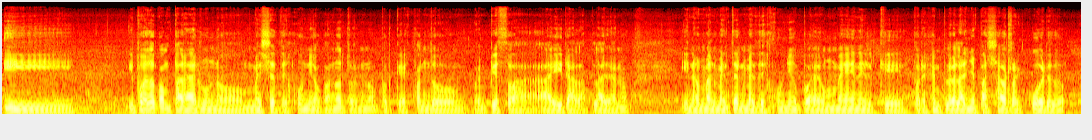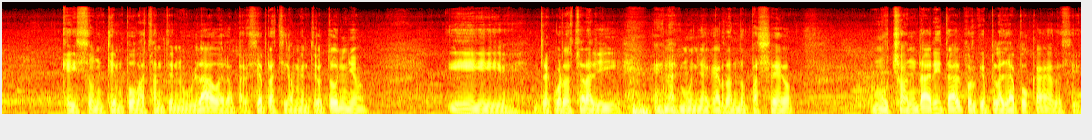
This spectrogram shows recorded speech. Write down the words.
y, puedo comparar unos meses de junio con otros, ¿no? Porque es cuando empiezo a, a, ir a la playa, ¿no? Y normalmente el mes de junio pues es un mes en el que, por ejemplo, el año pasado recuerdo que hizo un tiempo bastante nublado, era, parecía prácticamente otoño, y recuerdo estar allí en las muñecas dando paseos, mucho andar y tal, porque playa poca, es decir,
